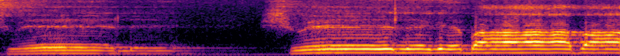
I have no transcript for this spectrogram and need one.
shwele shwele baba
